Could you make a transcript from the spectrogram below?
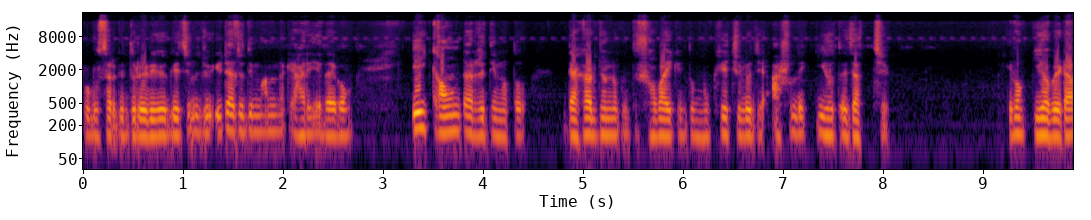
প্রডিউসার কিন্তু রেডি হয়ে গিয়েছিল যে এটা যদি মান্নাকে হারিয়ে দেয় এবং এই কাউন্টার রীতিমতো দেখার জন্য কিন্তু সবাই কিন্তু মুখিয়ে ছিল যে আসলে কি হতে যাচ্ছে এবং কি হবে এটা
